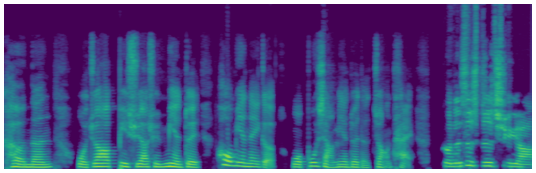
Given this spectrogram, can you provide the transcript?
可能我就要必须要去面对后面那个我不想面对的状态。可能是失去啊，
